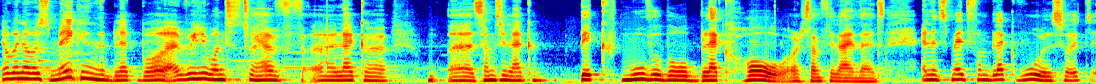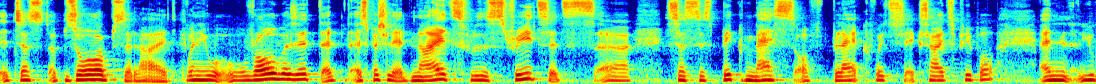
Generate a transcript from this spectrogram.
Yeah, when I was making the black ball, I really wanted to have uh, like a uh, something like a big movable black hole or something like that. And it's made from black wool, so it, it just absorbs the light. When you roll with it, at, especially at night through the streets, it's, uh, it's just this big mass of black which excites people. And you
